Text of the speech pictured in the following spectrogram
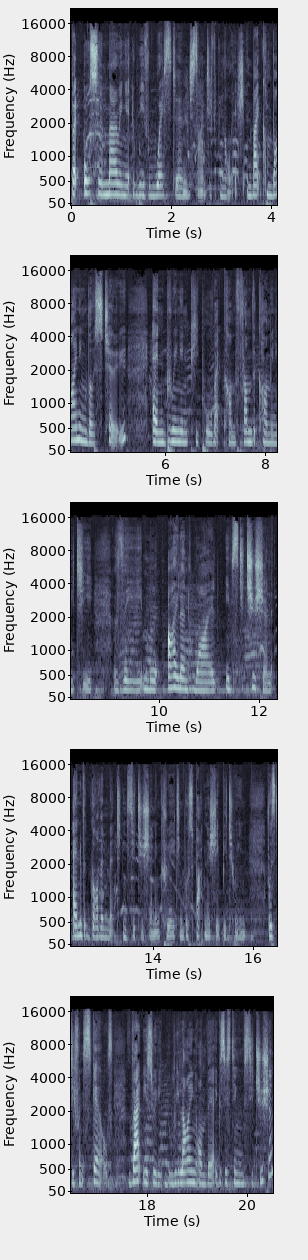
but also marrying it with Western scientific knowledge. And by combining those two and bringing people that come from the community, the more island wide institution, and the government institution, and creating those partnerships between those different scales, that is really relying on their existing institution,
